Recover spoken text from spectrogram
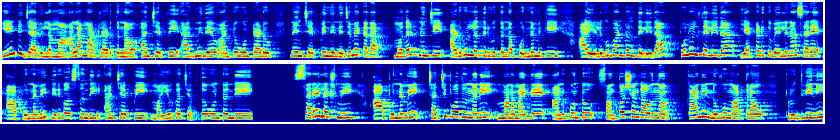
ఏంటి జాబిల్లమ్మ అలా మాట్లాడుతున్నావు? అని చెప్పి అగ్నిదేవ్ అంటూ ఉంటాడు. నేను చెప్పింది నిజమే కదా? మొదటి నుంచి అడవుల్లో తిరుగుతున్న పున్నమికి ఆ ఎలుగుబంటులు తెలీదా? పులులు తెలీదా? ఎక్కడికి వెళ్ళినా సరే ఆ పున్నమి తిరిగి వస్తుంది అని చెప్పి మయూక చెప్తూ ఉంటుంది. సరే లక్ష్మి ఆ పున్నమి చచ్చిపోతుందని మనమైతే అనుకుంటూ సంతోషంగా ఉన్నాం. కానీ నువ్వు మాత్రం పృథ్వీని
